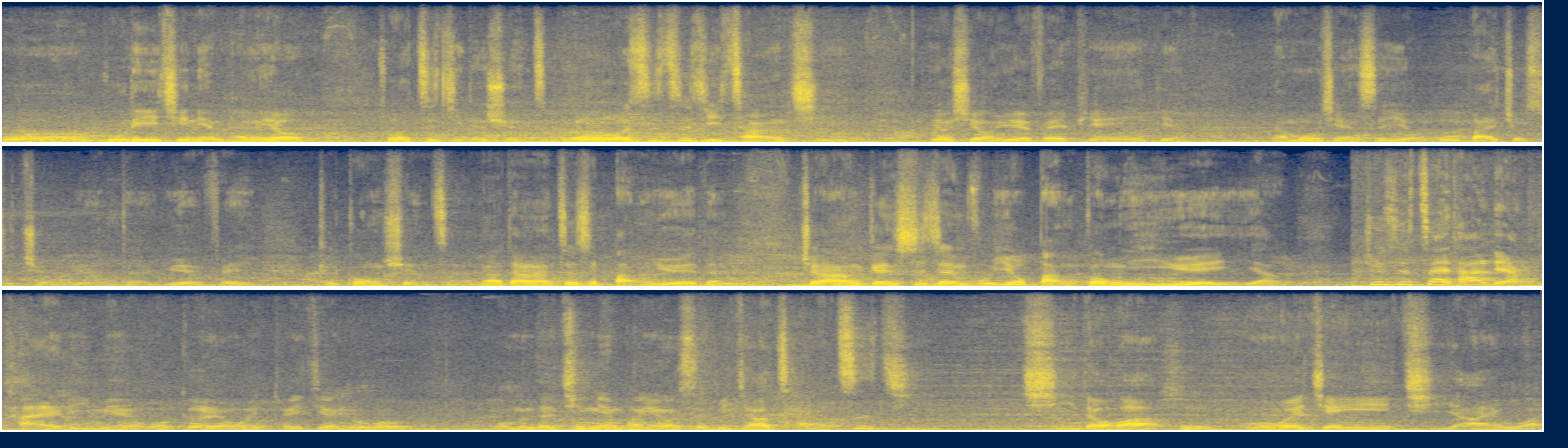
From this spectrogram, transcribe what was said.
我鼓励青年朋友做自己的选择。如果是自己长期又希望月费便宜一点，那目前是有五百九十九元的月费可供选择。那当然这是绑约的，就好像跟市政府有绑公益约一样。就是在它两台里面，我个人会推荐，如果我们的青年朋友是比较常自己骑的话，是我会建议骑 i one，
